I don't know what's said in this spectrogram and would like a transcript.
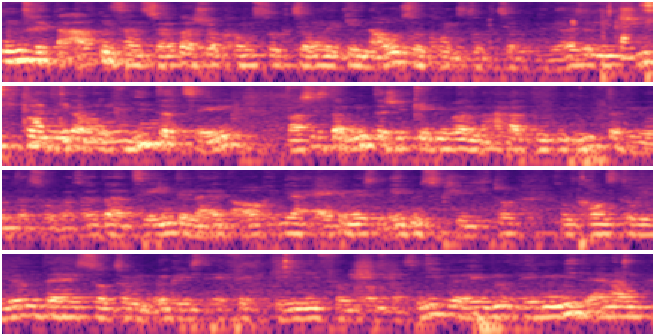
unsere Daten sind selber schon Konstruktionen, genauso Konstruktionen. Also die Geschichte wieder auf erzählen, was ist der Unterschied gegenüber einem narrativen Interview oder sowas. Da erzählen die Leute auch ihr eigenes Lebensgeschichte und konstruieren das sozusagen möglichst effektiv und was weiß ich, eben, eben mit einem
